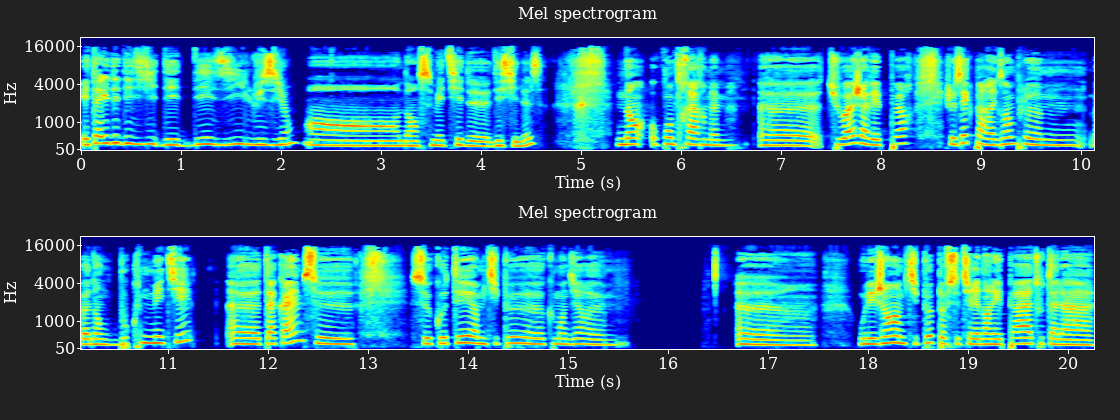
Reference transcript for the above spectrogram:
et t'as eu des, des, désillusions en, dans ce métier de dessineuse? Non, au contraire même. Euh, tu vois, j'avais peur. Je sais que par exemple, euh, bah, dans beaucoup de métiers, euh, t'as quand même ce, ce côté un petit peu, euh, comment dire, où les gens un petit peu peuvent se tirer dans les pattes, tout à la,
